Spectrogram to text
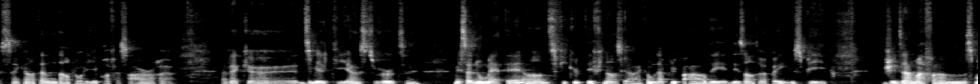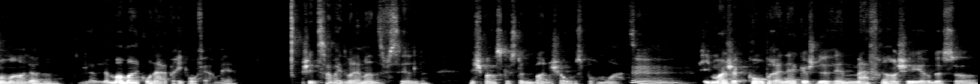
cinquantaine d'employés, professeurs, avec 10 000 clients, si tu veux, tu sais mais ça nous mettait en difficulté financière, comme la plupart des, entreprises. Puis j'ai dit à ma femme, à ce moment-là, le, moment qu'on a appris qu'on fermait, j'ai dit, ça va être vraiment difficile, mais je pense que c'est une bonne chose pour moi. Hmm. Puis moi, je comprenais que je devais m'affranchir de ça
